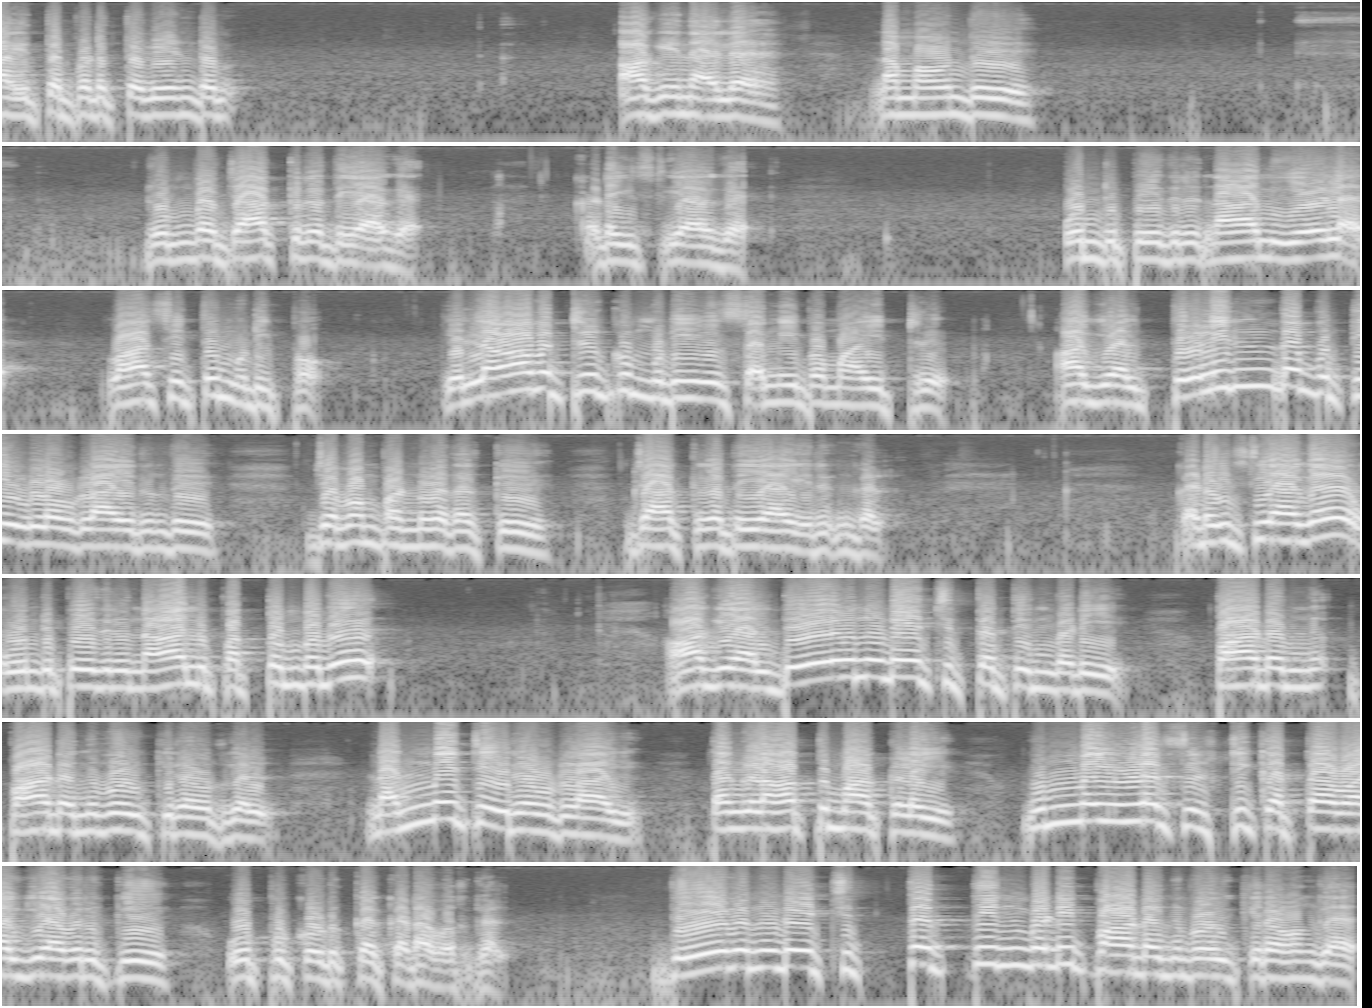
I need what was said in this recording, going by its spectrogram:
ஆயத்தப்படுத்த வேண்டும். ஆகையினால நம்ம வந்து ரொம்ப ஜாக்கிரதையாக கடைசியாக ஒன்று பேர் நாலு ஏழை வாசித்து முடிப்போம். எல்லாவற்றுக்கும் முடிவு சமீபமாயிற்று. ஆகையால் தெளிந்த புத்தி உள்ளவர்களாயிருந்து ஜெபம் பண்ணுவதற்கு ஜாக்கிரதையாயிருங்கள் கடைசியாக ஒன்று பேர் நாலு பத்தொன்பது. ஆகையால் தேவனுடைய சித்தத்தின்படி பாட பாட அனுபவிக்கிறவர்கள் நன்மை செய்கிறவர்களாய் தங்கள் ஆத்துமாக்களை உண்மையுள்ள சிருஷ்டிகர்த்தாவாகி அவருக்கு ஒப்பு கொடுக்க கடவர்கள். தேவனுடைய சித்தத்தின்படி பாட அனுபவிக்கிறவங்க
